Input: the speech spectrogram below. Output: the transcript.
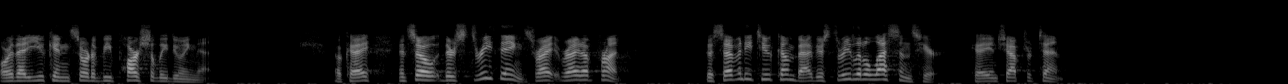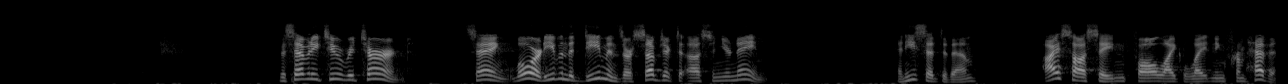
or that you can sort of be partially doing that. Okay? And so there's three things right right up front. The 72 come back. There's three little lessons here, okay, in chapter 10. The 72 returned, saying, Lord, even the demons are subject to us in your name. And he said to them, I saw Satan fall like lightning from heaven.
